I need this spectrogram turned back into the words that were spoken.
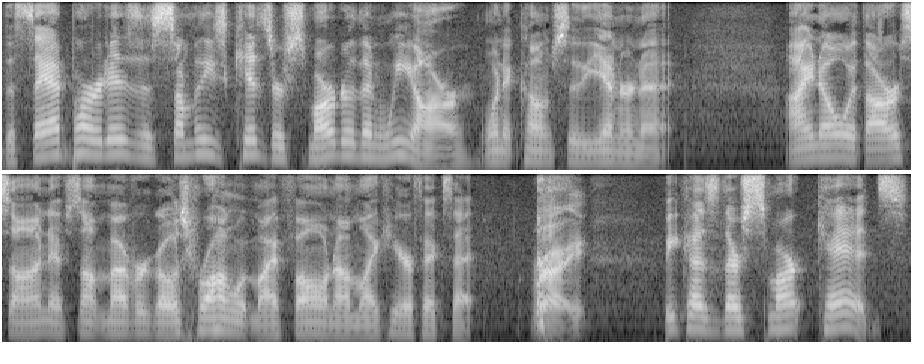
The sad part is, is some of these kids are smarter than we are when it comes to the internet. I know with our son, if something ever goes wrong with my phone, I'm like, here, fix it. Right. because they're smart kids.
